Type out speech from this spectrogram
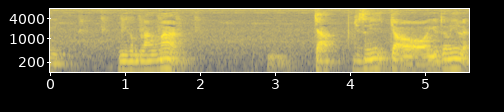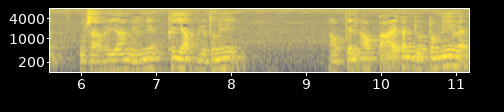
อีก มีกำลังมาก จับอยู่ตรงนี้จ่ออยู่ตรงนี้แหละ อุตสาห์พยายามอยู่ตรงนี้ขยับอยู่ตรงนี้ เอาเป็นเอาตายกันอยู่ตรงนี้แหละ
